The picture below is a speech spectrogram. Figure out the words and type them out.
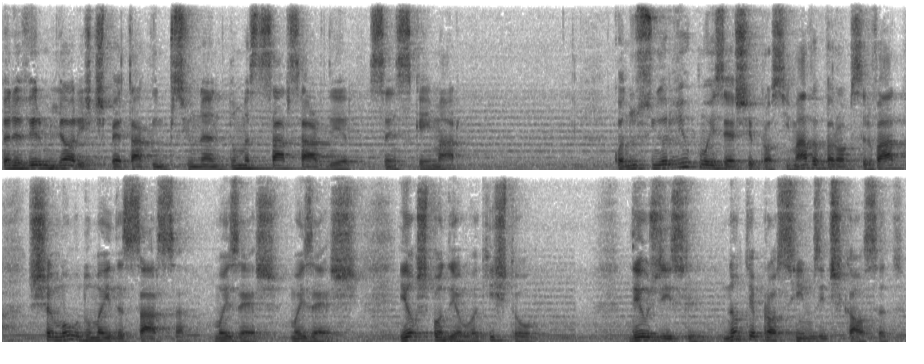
para ver melhor este espetáculo impressionante de uma sarça a arder sem se queimar. Quando o Senhor viu que Moisés se aproximava para observar, chamou-o do meio da sarça: Moisés, Moisés. Ele respondeu: Aqui estou. Deus disse-lhe: Não te aproximes e descalça-te,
